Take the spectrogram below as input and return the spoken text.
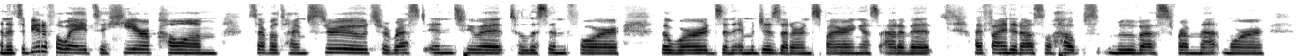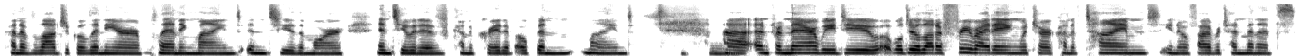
And it's a beautiful way to hear a poem several times through, to rest into it, to listen for the words and images that are inspiring us out of it. I find it also helps move us from that more kind of logical, linear planning mind into the more intuitive, kind of creative, open mind. Mm-hmm. Uh, and from there, we do we'll do a lot of free writing, which are kind of timed, you know, five or ten minutes,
